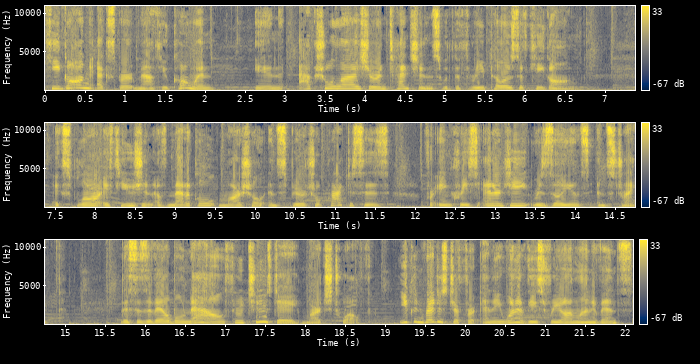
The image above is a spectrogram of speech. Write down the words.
Qigong expert Matthew Cohen in Actualize Your Intentions with the Three Pillars of Qigong. Explore a fusion of medical, martial, and spiritual practices for increased energy, resilience, and strength. This is available now through Tuesday, March 12th. You can register for any one of these free online events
